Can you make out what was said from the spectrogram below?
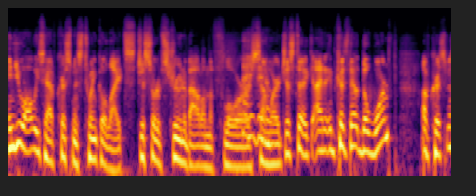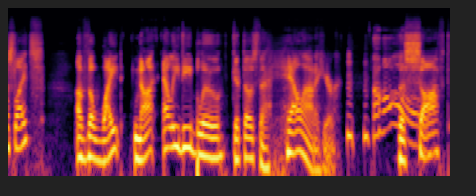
And you always have Christmas twinkle lights just sort of strewn about on the floor I or do. somewhere, just to because the the warmth of Christmas lights, of the white, not LED blue, get those the hell out of here. Oh. The soft,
